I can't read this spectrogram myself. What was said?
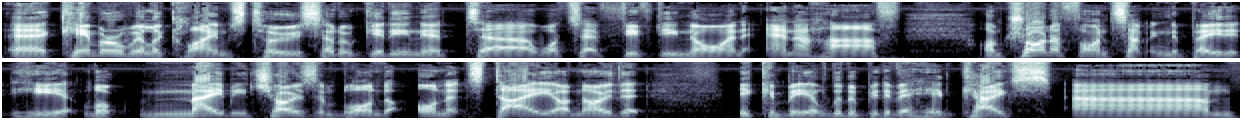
Uh, Camarilla claims too, so it'll get in at, uh, what's that, 59 and a half. I'm trying to find something to beat it here. Look, maybe Chosen Blonde on its day. I know that it can be a little bit of a head case. Um,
